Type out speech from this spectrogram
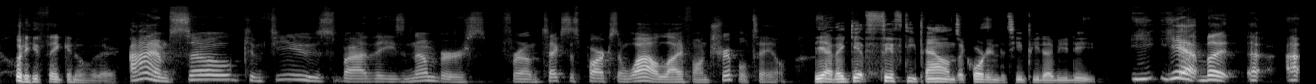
What are you thinking over there? I am so confused by these numbers from Texas Parks and Wildlife on Triple Tail. yeah. They get 50 pounds according to TPWD. Y- Yeah, but uh, I,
